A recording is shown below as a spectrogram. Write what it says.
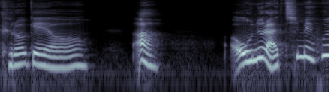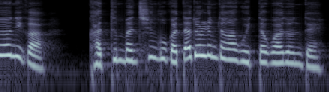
그러게요. 아, 오늘 아침에 호연이가 같은 반 친구가 따돌림 당하고 있다고 하던데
